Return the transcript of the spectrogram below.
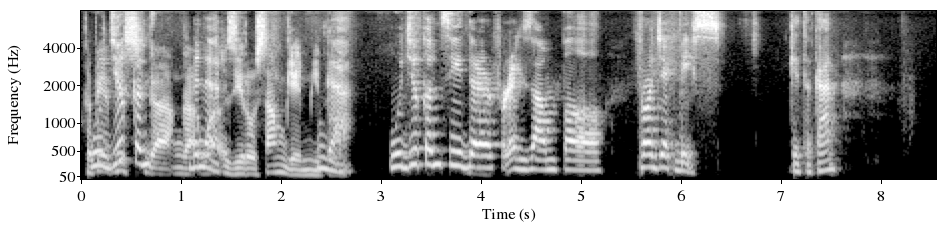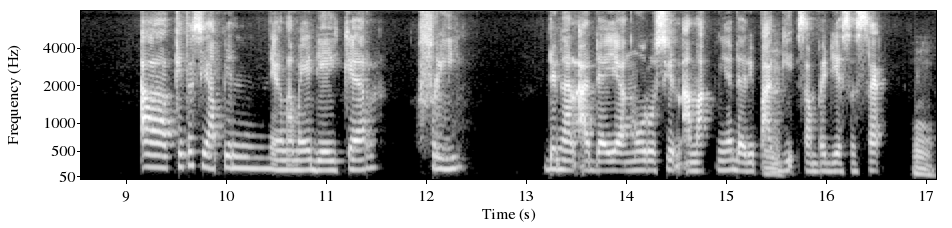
Tapi would you least con- nggak nggak benar? zero sum game gitu. Enggak. Would you consider, for example, project base, gitu kan? Uh, kita siapin yang namanya daycare free dengan ada yang ngurusin anaknya dari pagi sampai dia selesai Hmm.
